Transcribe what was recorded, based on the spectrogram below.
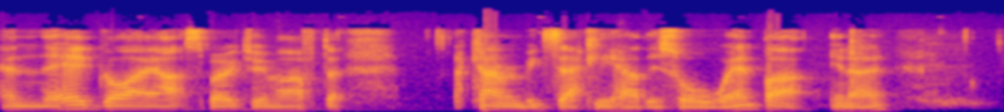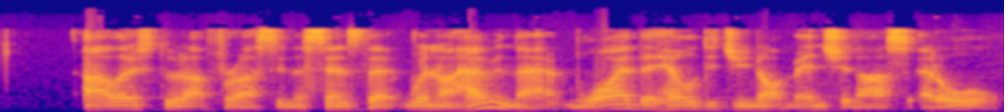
and the head guy uh, spoke to him after. I can't remember exactly how this all went, but you know, Arlo stood up for us in the sense that we're not having that. Why the hell did you not mention us at all?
